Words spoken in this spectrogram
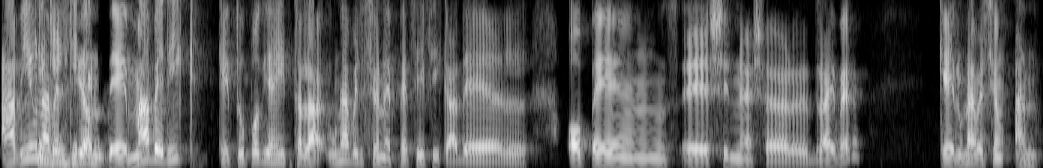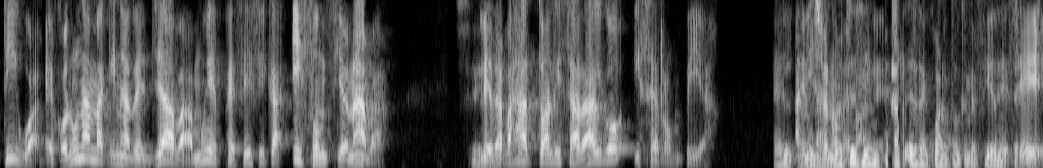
Había una versión de Maverick que tú podías instalar, una versión específica del Open Signature Driver que era una versión antigua, eh, con una máquina de Java muy específica y funcionaba. Le dabas a actualizar algo y se rompía. El, en las noches impares de cuarto creciente. Sí,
